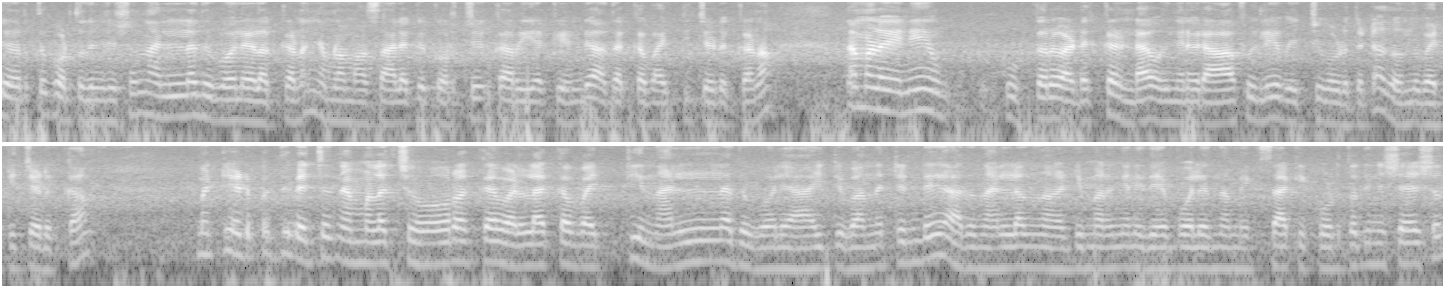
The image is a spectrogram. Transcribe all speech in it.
ചേർത്ത് കൊടുത്തതിന് ശേഷം നല്ലതുപോലെ ഇളക്കണം. നമ്മളെ മസാലയ്ക്ക് കുറച്ച് കറിയൊക്കെ ഉണ്ട് അതൊക്കെ വറ്റിച്ചെടുക്കണം. നമ്മൾ ഇനി കുക്കർ അടക്കണ്ട. ഇങ്ങനെ ഒരു ഹാഫിൽ വെച്ച് കൊടുത്തിട്ട് അതൊന്ന് വറ്റിച്ചെടുക്കാം. മറ്റേ അടുപ്പത്ത് വെച്ച് നമ്മളെ ചോറൊക്കെ വെള്ളമൊക്കെ വറ്റി നല്ലതുപോലെ ആയിട്ട് വന്നിട്ടുണ്ട്. അത് നല്ലൊന്ന് അടിമറിങ്ങനെ ഇതേപോലെ ഒന്ന് മിക്സാക്കി കൊടുത്തതിന് ശേഷം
